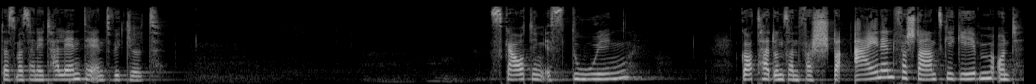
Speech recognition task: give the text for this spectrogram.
dass man seine Talente entwickelt. Scouting ist Doing. Gott hat uns einen, Versta einen Verstand gegeben und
